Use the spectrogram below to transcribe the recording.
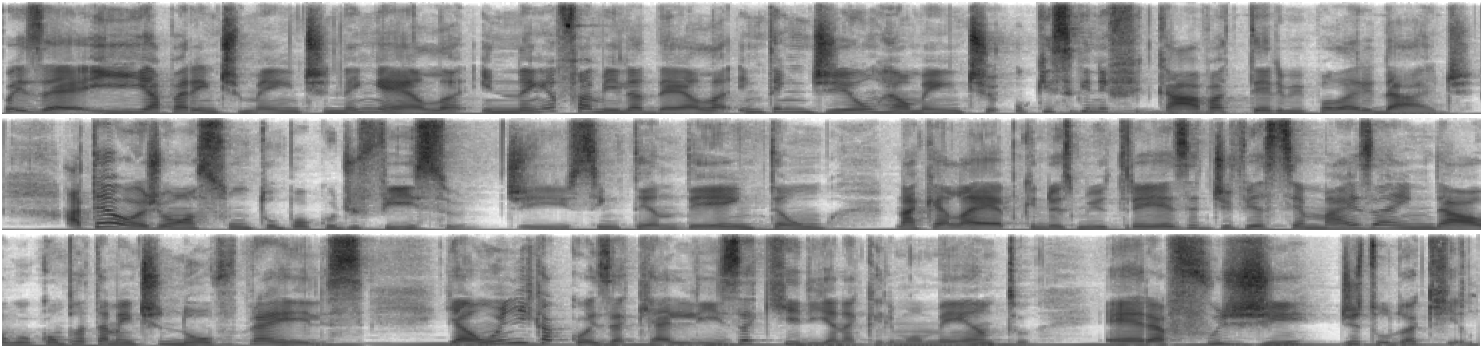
Pois é, e aparentemente nem ela e nem a família dela entendiam realmente o que significava ter bipolaridade. Até hoje é um assunto um pouco difícil de se entender, então, naquela época, em 2013, devia ser mais ainda algo completamente novo para eles. E a única coisa que a Lisa queria naquele momento era fugir de tudo aquilo.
